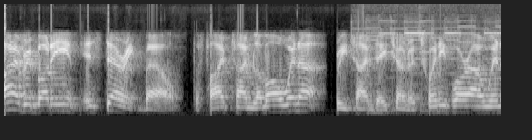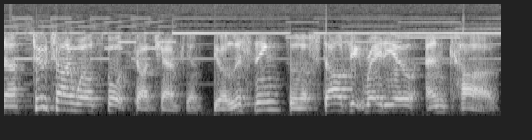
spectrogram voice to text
Hi, everybody. It's Derek Bell, the five time Le Mans winner, three time Daytona 24 hour winner, two time World Sports Car Champion. You're listening to Nostalgic Radio and Cars.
